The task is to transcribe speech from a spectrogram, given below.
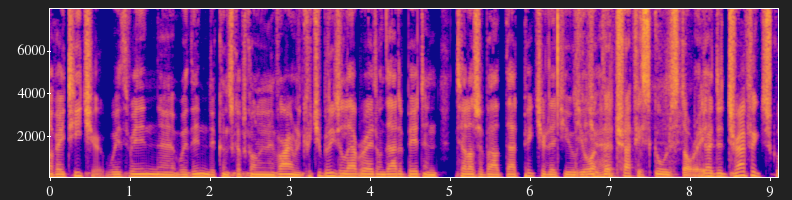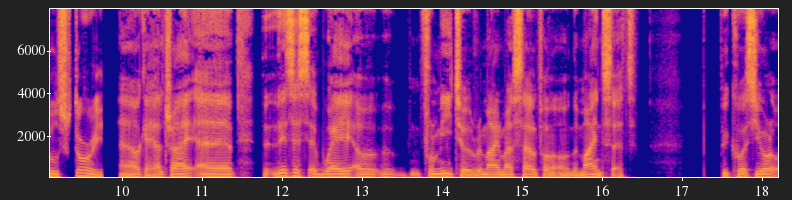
of a teacher within uh, within the Kunskapsskolan environment. Could you please elaborate on that a bit and tell us about that picture that you? You that want you the traffic school story? Uh, the traffic school story. Uh, okay, I'll try. Uh, th this is a way of, for me to remind myself of, of the mindset, because you're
